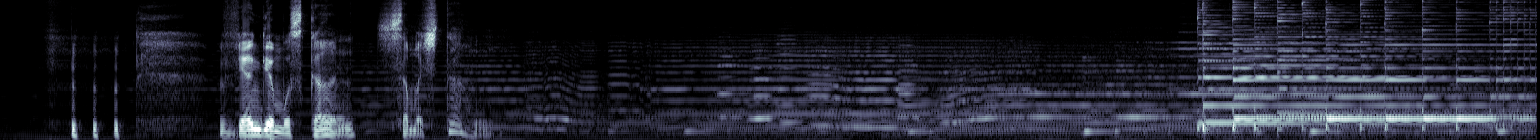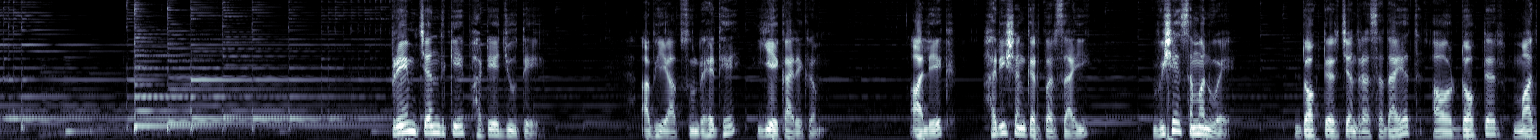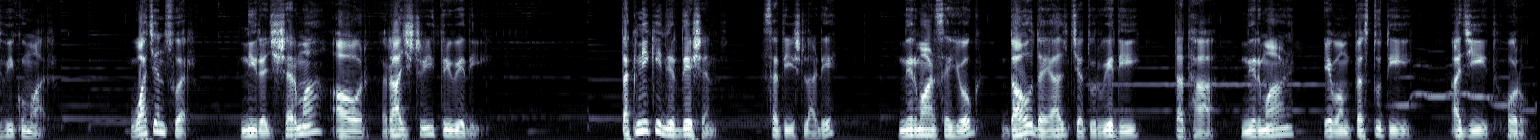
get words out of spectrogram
व्यंग्य मुस्कान समझता हूँ। प्रेमचंद के फटे जूते। अभी आप सुन रहे थे ये कार्यक्रम। आलेख हरिशंकर परसाई, विषय समन्वय, डॉक्टर चंद्रा सदायत और डॉक्टर माधवी कुमार। वाचन स्वर नीरज शर्मा और राजश्री त्रिवेदी। तकनीकी निर्देशन सतीश लाडे। निर्माण सहयोग दाऊ दयाल चतुर्वेदी तथा निर्माण एवं प्रस्तुति अजीत होरो।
